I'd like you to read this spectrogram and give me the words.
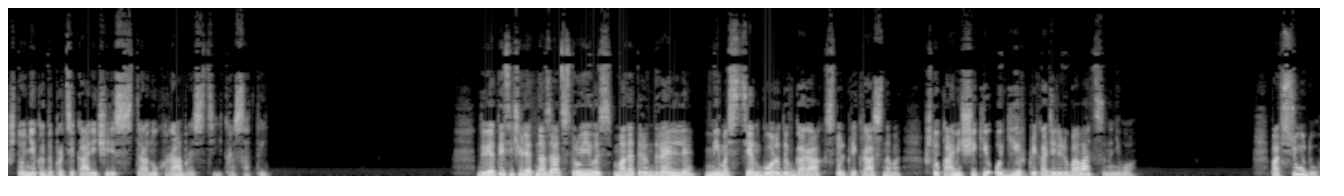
что некогда протекали через страну храбрости и красоты. Две тысячи лет назад струилась Манетерендрелле мимо стен города в горах столь прекрасного, что каменщики Огир приходили любоваться на него — Повсюду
